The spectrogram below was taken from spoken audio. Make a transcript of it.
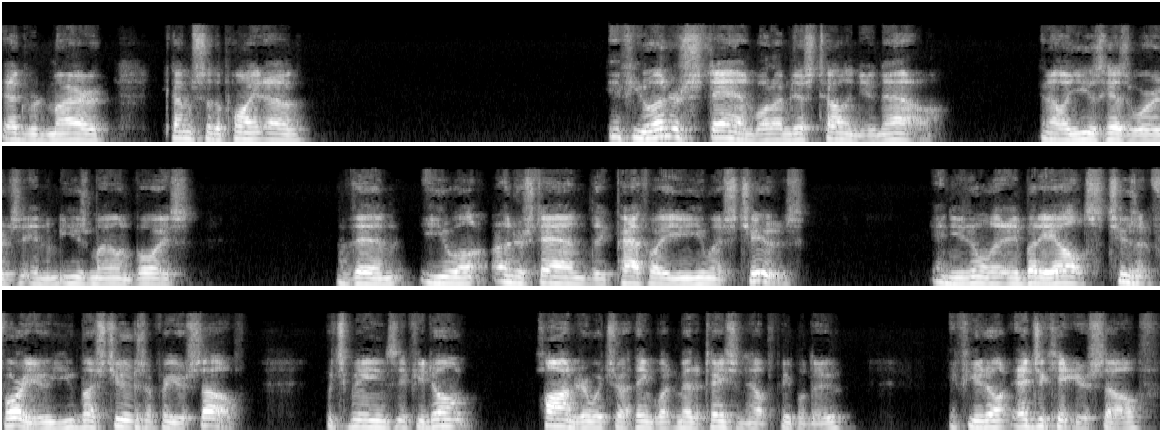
Edward Meier comes to the point of if you understand what I'm just telling you now, and I'll use his words and use my own voice, then you will understand the pathway you must choose. And you don't let anybody else choose it for you. You must choose it for yourself which means if you don't ponder, which I think what meditation helps people do, if you don't educate yourself,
